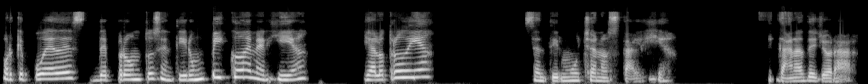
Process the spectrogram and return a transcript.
porque puedes de pronto sentir un pico de energía y al otro día sentir mucha nostalgia y ganas de llorar.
